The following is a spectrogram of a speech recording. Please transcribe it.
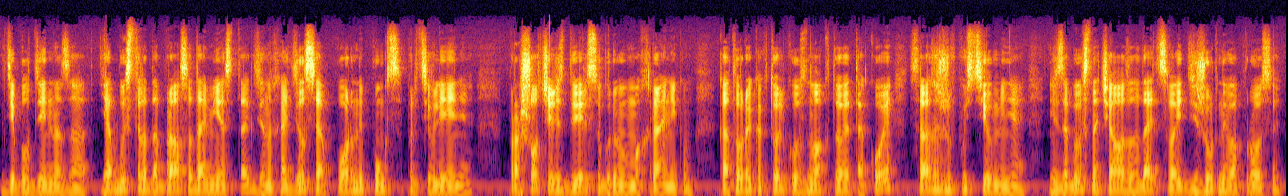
где был день назад. Я быстро добрался до места, где находился опорный пункт сопротивления – прошел через дверь с угрюмым охранником, который, как только узнал, кто я такой, сразу же впустил меня, не забыв сначала задать свои дежурные вопросы.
